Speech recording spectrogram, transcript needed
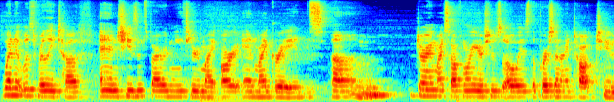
when it was really tough. And she's inspired me through my art and my grades. Um, during my sophomore year, she was always the person I talked to.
